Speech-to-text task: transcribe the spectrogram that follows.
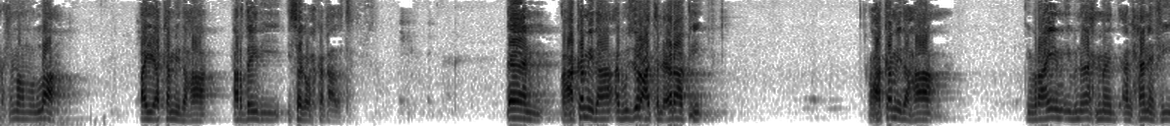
raximahum ullah ayaa ka mid ahaa ardaydii isaga wax ka qaadatay. Waxaa ka mid ahaa abu zurcat alciraaqi waxaa ka mid ahaa ibraahim ibnu axmed alxanafi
